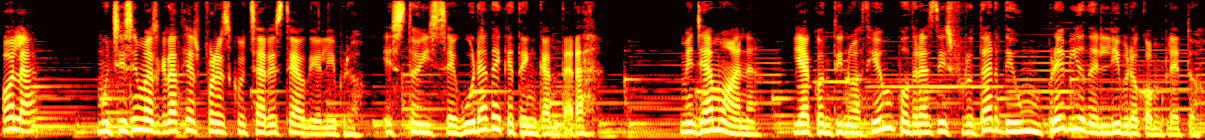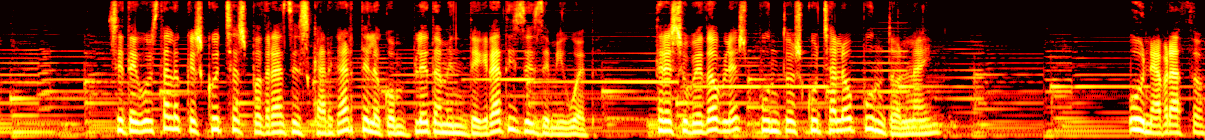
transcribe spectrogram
Hola, muchísimas gracias por escuchar este audiolibro. Estoy segura de que te encantará. Me llamo Ana y a continuación podrás disfrutar de un previo del libro completo. Si te gusta lo que escuchas podrás descargártelo completamente gratis desde mi web, www.escúchalo.online. Un abrazo.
